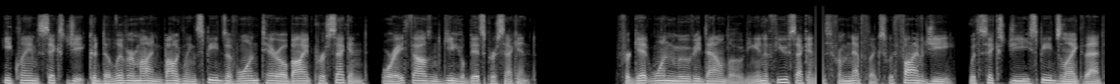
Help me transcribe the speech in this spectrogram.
He claims 6G could deliver mind-boggling speeds of 1 terabyte per second, or 8000 gigabits per second. Forget one movie downloading in a few seconds from Netflix with 5G, with 6G speeds like that,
